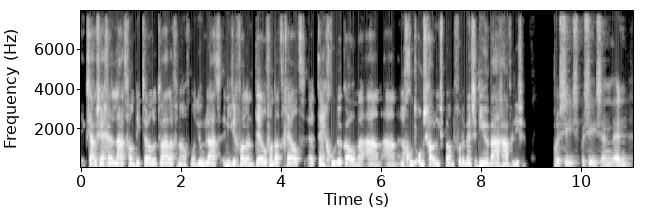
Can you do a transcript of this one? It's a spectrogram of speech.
ik zou zeggen, laat van die 212,5 miljoen, laat in ieder geval een deel van dat geld uh, ten goede komen aan, aan een goed omscholingsplan voor de mensen die hun baan gaan verliezen. Precies, precies. En, en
